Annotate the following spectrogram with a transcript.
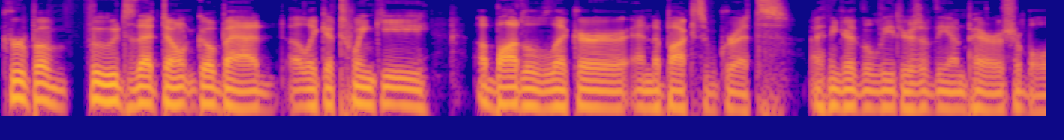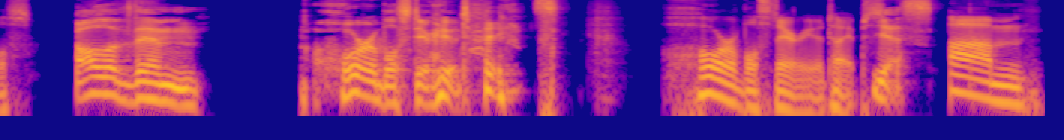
group of foods that don't go bad, uh, like a Twinkie, a bottle of liquor, and a box of grits, I think are the leaders of the unperishables. All of them horrible stereotypes. Horrible stereotypes. yes. Um,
